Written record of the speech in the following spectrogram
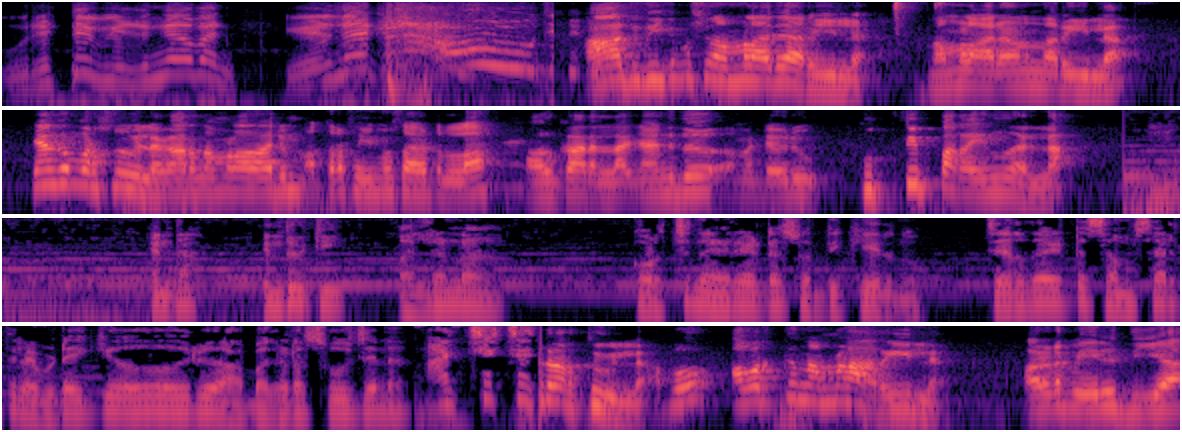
ഉരുട്ടി വിഴുങ്ങവൻ ആ അതിഥിക്ക് പക്ഷെ നമ്മൾ ആരും അറിയില്ല. നമ്മൾ ആരാണെന്ന് അറിയില്ല. ഞങ്ങൾക്ക് പ്രശ്നമില്ല. കാരണം നമ്മൾ ആരും അത്ര ഫേമസ് ആയിട്ടുള്ള ആൾക്കാരല്ല. ഞാനിത് മറ്റേ ഒരു കുത്തി പറയുന്നതല്ല. എന്താ? എന്തു പറ്റി? അല്ലണ്ണ കുറച്ചു നേരമായിട്ട് ശ്രദ്ധിക്കായിരുന്നു. ചെറുതായിട്ട് സംസാരത്തിൽ എവിടേക്കോ ഒരു അപകട സൂചന അർത്ഥമില്ല അപ്പോൾ അവർക്ക് നമ്മൾ അറിയില്ല. അവരുടെ പേര് ദിയ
